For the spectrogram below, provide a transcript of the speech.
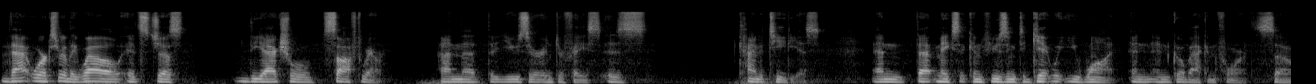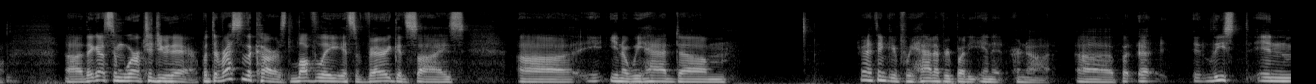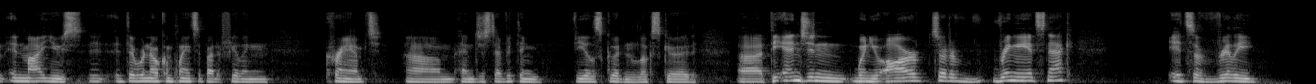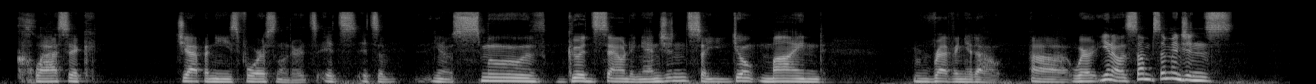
That works really well. It's just the actual software and the the user interface is kind of tedious and that makes it confusing to get what you want and, and go back and forth. So uh, they got some work to do there. But the rest of the car is lovely. It's a very good size. Uh, you know, we had um, trying to think if we had everybody in it or not. Uh, but uh, at least in in my use, it, it- there were no complaints about it feeling cramped, um, and just everything feels good and looks good. Uh, the engine, when you are sort of wringing its neck, it's a really classic Japanese four cylinder. It's it's it's a you know smooth, good sounding engine, so you don't mind revving it out. Uh, where you know some some engines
